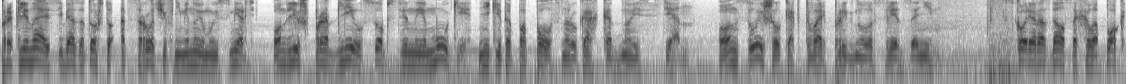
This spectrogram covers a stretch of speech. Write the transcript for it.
Проклиная себя за то, что, отсрочив неминуемую смерть, он лишь продлил собственные муки, Никита пополз на руках к одной из стен. Он слышал, как тварь прыгнула вслед за ним. Вскоре раздался хлопок,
